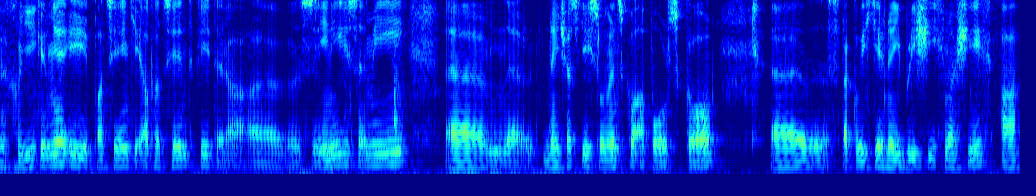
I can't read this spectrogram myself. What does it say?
eh, chodí ke mně i pacienti a pacientky teda eh, z jiných zemí, eh, nejčastěji Slovensko a Polsko, eh, z takových těch nejbližších našich a,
